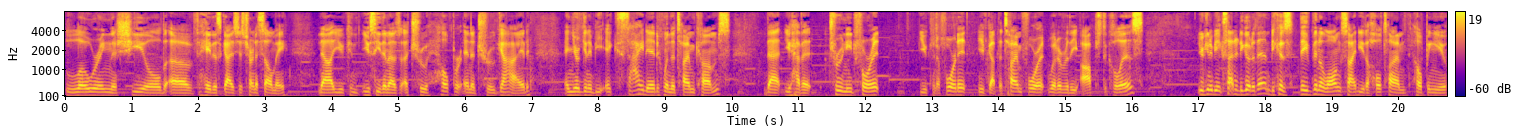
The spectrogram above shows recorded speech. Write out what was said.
lowering the shield of hey, this guy's just trying to sell me. Now you can you see them as a true helper and a true guide, and you're going to be excited when the time comes that you have a true need for it, you can afford it, you've got the time for it, whatever the obstacle is. You're going to be excited to go to them because they've been alongside you the whole time, helping you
